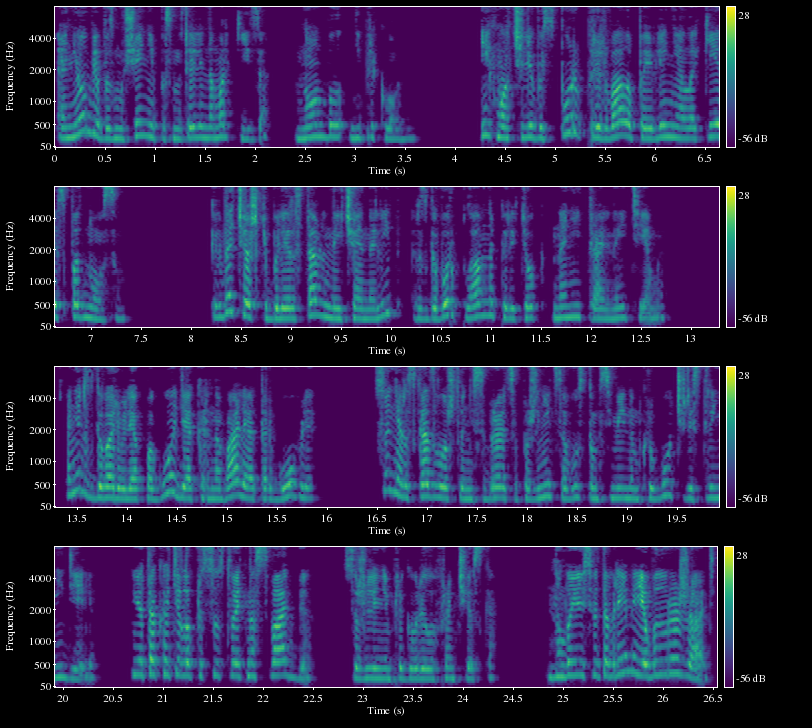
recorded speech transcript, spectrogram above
Они обе в возмущении посмотрели на Маркиза, но он был непреклонен. Их молчаливый спор прервало появление лакея с подносом. Когда чашки были расставлены и чай налит, разговор плавно перетек на нейтральные темы. Они разговаривали о погоде, о карнавале, о торговле. Соня рассказывала, что они собираются пожениться в узком семейном кругу через три недели. «Я так хотела присутствовать на свадьбе», — с сожалением приговорила Франческа. «Но, боюсь, в это время я буду рожать».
